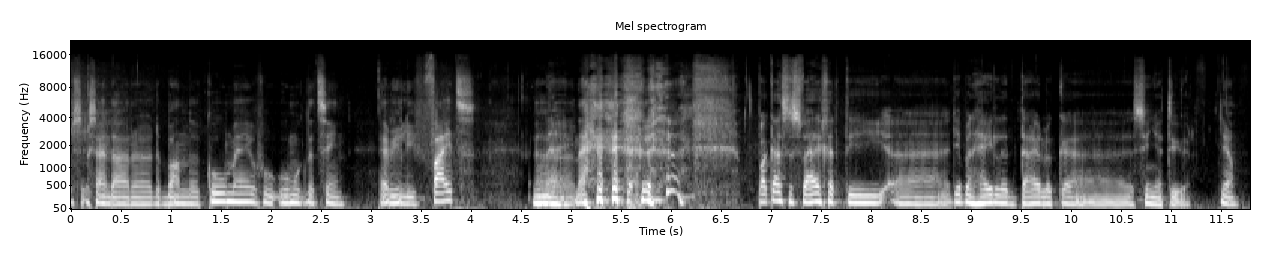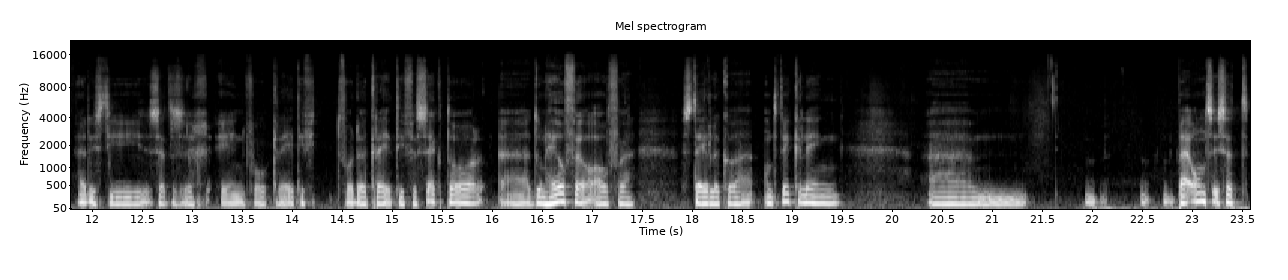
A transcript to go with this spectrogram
zijn daar eh, de banden cool mee? Of hoe, hoe moet ik dat zien? Hebben jullie fights? Nee. Uh, nee. Pakhuis de Zwijger, die, uh, die hebben een hele duidelijke uh, signatuur. Ja. dus die zetten zich in voor, creatief, voor de creatieve sector, doen heel veel over stedelijke ontwikkeling. Um, bij ons is het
